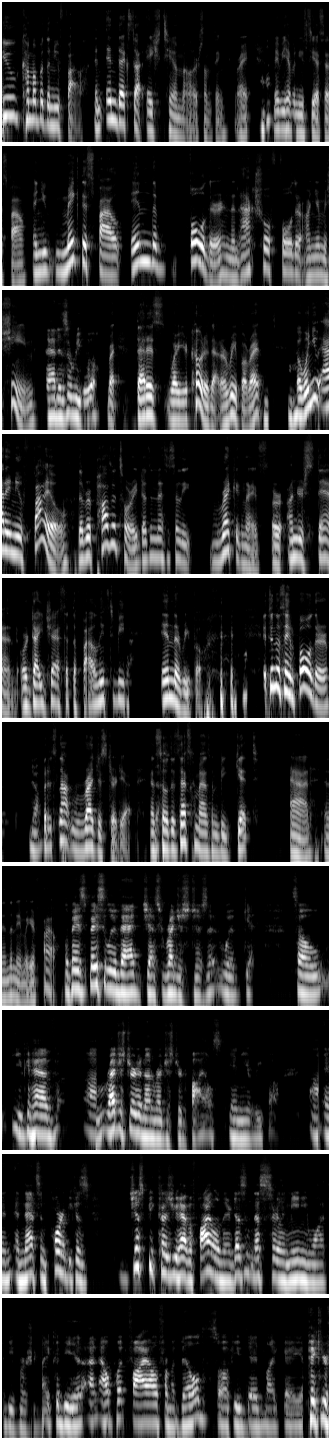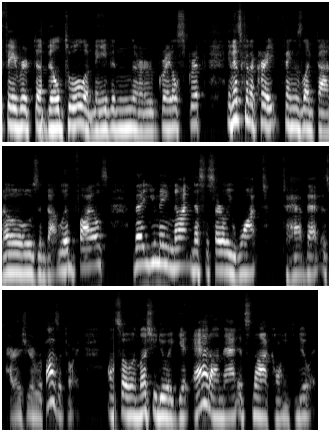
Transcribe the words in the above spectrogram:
you come up with a new file, an index.html or something, right? Mhm. Maybe you have a new CSS file and you make this file in the folder, in an actual folder on your machine. That is a repo. Right. That is where your code is at, a repo, right? Mhm. But when you add a new file, the repository doesn't necessarily recognize or understand or digest that the file needs to be in the repo. it's in the same folder, Yeah. but it's not registered yet. And so this next command is going to be git add and then the name of your file. So basically, that just registers it with Git. So you can have uh, registered and unregistered files in your repo, uh, and and that's important because just because you have a file in there doesn't necessarily mean you want it to be versioned. It could be a- an output file from a build. So if you did like a pick your favorite uh, build tool, a Maven or Gradle script, and it's going to create things like .os and .lib files that you may not necessarily want to have that as part of your repository. Uh, so unless you do a git add on that, it's not going to do it.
